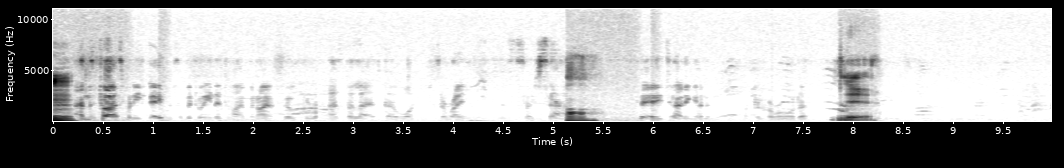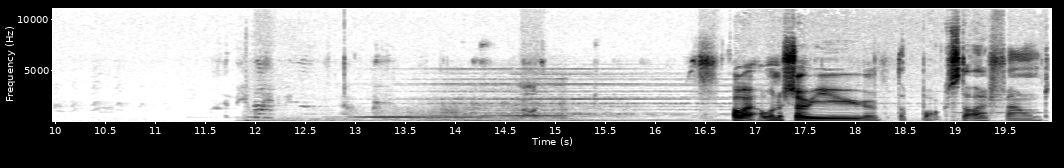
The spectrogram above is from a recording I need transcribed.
Mm. And the first one he gave us a Madrina time, and I feel as the letters go on, it's arranged. It's so sad. Clearly turning into fucking marauder. yeah. And the audio is out there. Last week. Wait, I want to show you the box that I found.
